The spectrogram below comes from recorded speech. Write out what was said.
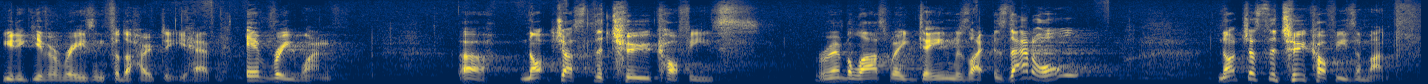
you to give a reason for the hope that you have. Everyone. Oh, not just the two coffees. Remember last week, Dean was like, Is that all? Not just the two coffees a month.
